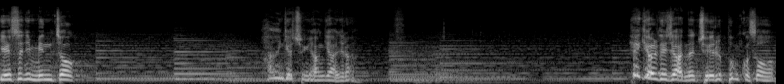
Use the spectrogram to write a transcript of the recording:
예수님 민족 하는 게 중요한 게 아니라 해결되지 않는 죄를 품고서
